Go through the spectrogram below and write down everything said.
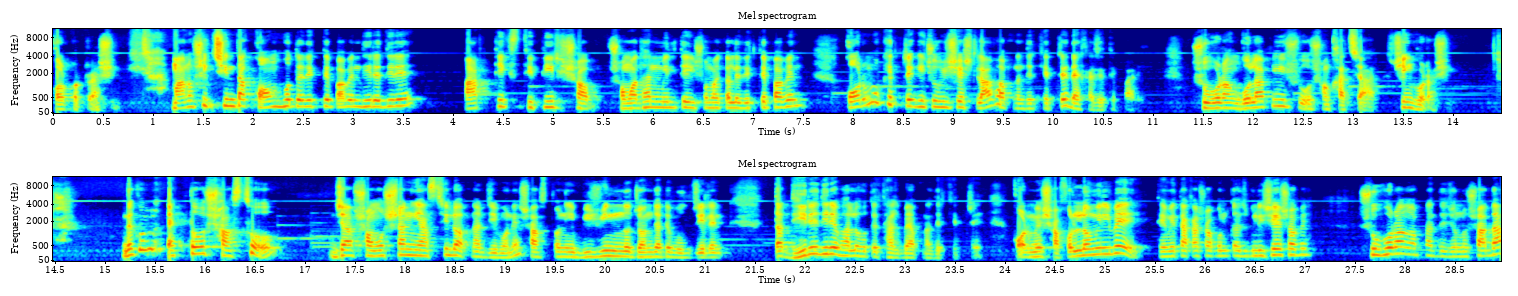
কর্কট রাশি। মানসিক চিন্তা কম হতে দেখতে পাবেন ধীরে ধীরে। আর্থিক স্থিতির সব সমাধান মিলতে এই সময়কালে দেখতে পাবেন। কর্মক্ষেত্রে কিছু বিশেষ লাভ আপনাদের ক্ষেত্রে দেখা যেতে পারে। শুভ রং গোলাপি, শুভ সংখ্যা চার, সিংহ রাশি। দেখুন, এক তো স্বাস্থ্য, যা সমস্যা নিয়ে আসছিল আপনার জীবনে, স্বাস্থ্য নিয়ে বিভিন্ন জঞ্জাটে ভুগছিলেন, তা ধীরে ধীরে ভালো হতে থাকবে আপনাদের ক্ষেত্রে। কর্মের সাফল্য মিলবে, থেমে থাকা সকল কাজগুলি শেষ হবে। শুভ রং আপনাদের জন্য সাদা,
